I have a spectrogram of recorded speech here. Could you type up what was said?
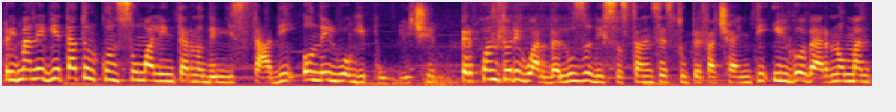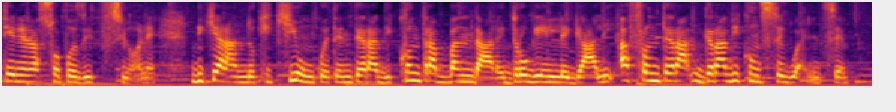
rimane vietato il consumo all'interno degli stadi o nei luoghi pubblici. Per quanto riguarda l'uso di sostanze stupefacenti, il governo mantiene la sua posizione, dichiarando che chiunque tenterà di contrabbandare droghe illegali affronterà gravi conseguenze.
